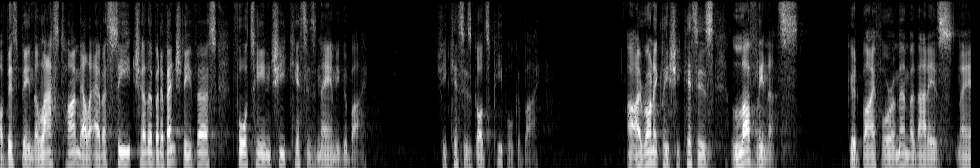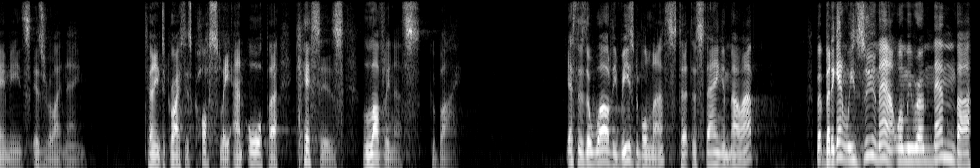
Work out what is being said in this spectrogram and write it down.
of this being the last time they'll ever see each other, but eventually, verse 14, she kisses Naomi goodbye. She kisses God's people goodbye. Uh, ironically, she kisses loveliness goodbye, for remember that is Naomi's Israelite name. Turning to Christ is costly, and Orpah kisses loveliness goodbye. Yes, there's a worldly reasonableness to, to staying in Moab. But, but again, we zoom out when we remember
